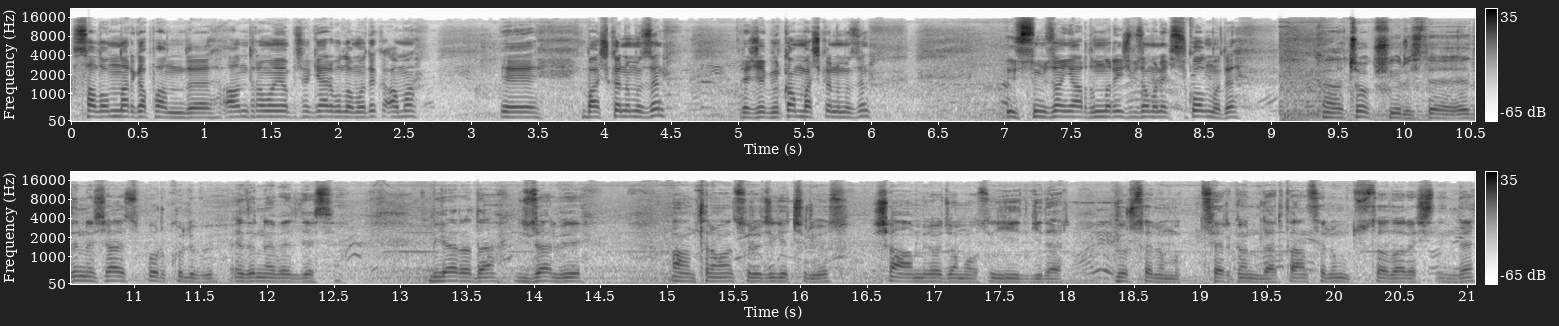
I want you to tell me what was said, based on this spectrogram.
Salonlar kapandı. Antrenman yapacak yer bulamadık ama e, başkanımızın, Recep Gürkan başkanımızın üstümüzden yardımları hiçbir zaman eksik olmadı. Ya çok şükür işte Edirne Şahin Spor Kulübü, Edirne Belediyesi bir arada güzel bir antrenman süreci geçiriyoruz. Şamil hocam olsun, Yiğit Gider, Gürsel Umut, Serkan Üler, Tansel Umut ustalar eşliğinde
